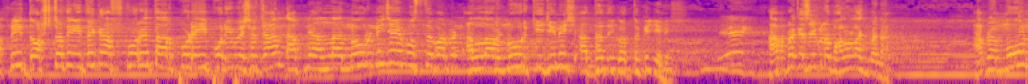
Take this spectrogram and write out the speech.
আপনি দশটা দিন ইতেকাফ করে তারপরে এই পরিবেশে যান, আপনি আল্লাহ নূর নিজেই বুঝতে পারবেন আল্লাহর নূর কি জিনিস, আধ্যাত্মিকত্ব কি জিনিস। আপনার কাছে এগুলো ভালো লাগবে না। আপনার মন,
